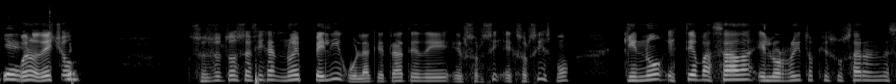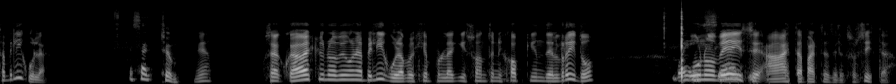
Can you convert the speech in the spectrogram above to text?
que... Bueno, de hecho, si ustedes se fijan, no hay película que trate de exorci- exorcismo que no esté basada en los ritos que se usaron en esa película. Exacto. O sea, cada vez que uno ve una película, por ejemplo, la que hizo Anthony Hopkins del rito, uno ve y dice, ah, esta parte es del exorcista.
